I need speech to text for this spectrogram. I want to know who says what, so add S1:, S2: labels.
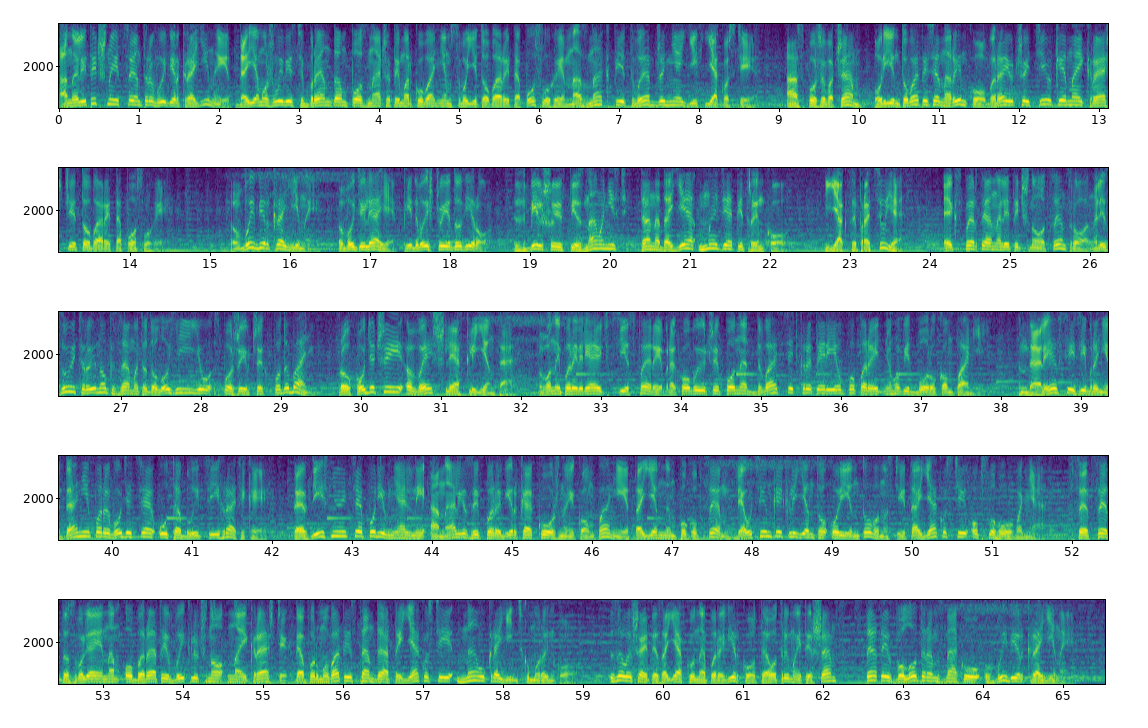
S1: Аналітичний центр Вибір країни дає можливість брендам позначити маркуванням свої товари та послуги на знак підтвердження їх якості, а споживачам орієнтуватися на ринку, обираючи тільки найкращі товари та послуги. Вибір країни виділяє, підвищує довіру, збільшує впізнаваність та надає медіапідтримку. Як це працює? Експерти аналітичного центру аналізують ринок за методологією споживчих вподобань, проходячи весь шлях клієнта. Вони перевіряють всі сфери, враховуючи понад 20 критеріїв попереднього відбору компаній. Далі всі зібрані дані переводяться у таблиці і графіки, та здійснюється порівняльний аналіз і перевірка кожної компанії таємним покупцем для оцінки клієнтоорієнтованості та якості обслуговування. Все це дозволяє нам обирати виключно найкращих та формувати стандарти якості на українському ринку. Залишайте заявку на перевірку та отримайте шанс стати володарем знаку Вибір країни.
